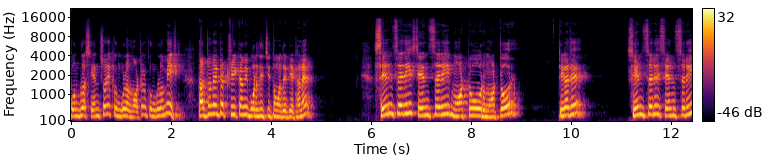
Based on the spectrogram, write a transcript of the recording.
কোনগুলো সেন্সরি কোনগুলো মোটর কোনগুলো মিক্সড তার জন্য একটা ট্রিক আমি বলে দিচ্ছি তোমাদেরকে এখানে। সেন্সারি সেন্সারি মোটর মোটর ঠিক আছে? সেন্সারি সেন্সারি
